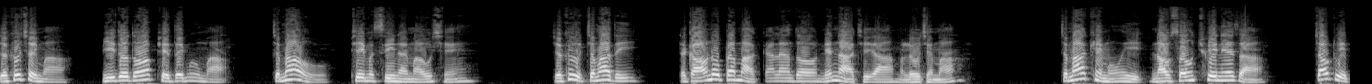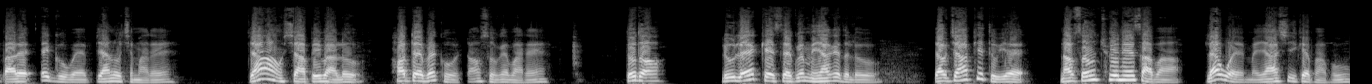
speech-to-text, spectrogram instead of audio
ယခုချိန်မှာမြည်တော်သောဖြည့်သိမ့်မှုမှကျမကိုဖြေမစီနိုင်ပါဘူးရှင်ယခုကျမသည်တကောင်းတို့ဘက်မှကမ်းလန်းသောနင့်နာချေအားမလိုချင်ပါကျမခင်မုံ၏နောက်ဆုံးချွေးနှဲစာကြောက်တွေပါတဲ့အိတ်ကိုပဲပြန်လို့ချင်ပါတယ်ရအောင်ရှာပေးပါလို့ဟိုတယ်ဘက်ကိုတောင်းဆိုခဲ့ပါတယ်သို့တော့လူလဲကယ်ဆယ်ခွင့်မရခဲ့သလိုယောက်ျားဖြစ်သူရဲ့နောက်ဆုံးချွေးနှဲစာပါ လက်ဝယ်မရရှိခဲ့ပါဘူး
